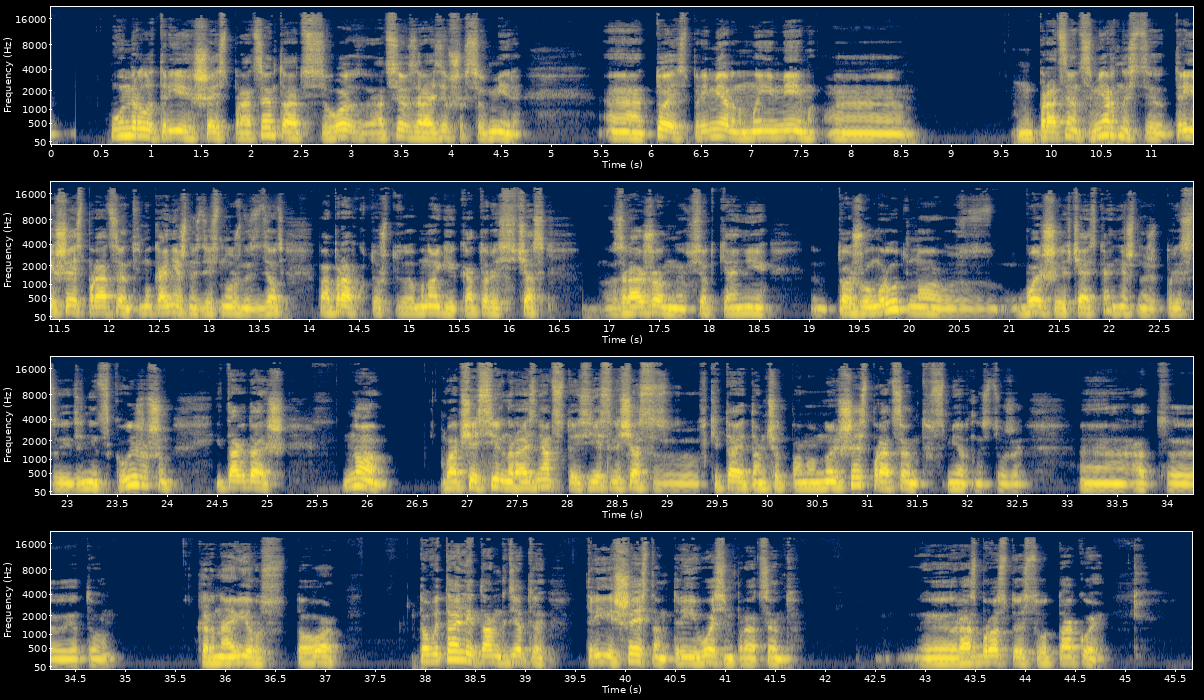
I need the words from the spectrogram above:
умерло 3,6% от, всего, от всех заразившихся в мире. Э, то есть примерно мы имеем э, процент смертности 3,6%. Ну, конечно, здесь нужно сделать поправку, то, что многие, которые сейчас заражены, все-таки они тоже умрут, но большая их часть, конечно же, присоединится к выжившим и так дальше. Но вообще сильно разнятся. То есть, если сейчас в Китае там что-то, по-моему, 0,6% смертность уже э, от э, этого коронавируса, то, то в Италии там где-то 3,6, там 3,8% э, разброс, то есть вот такой.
